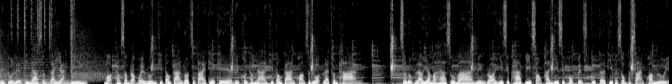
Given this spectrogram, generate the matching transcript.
ในตัวเลือกที่น่าสนใจอย่างยิ่ง เหมาะทั้งสำหรับวัยรุ่นที่ต้องการรถสไตล์เท่ๆ หรือคนทำงานที่ต้องการความสะดวกและทนทาน สรุปแล้ว Yamaha Suma 125 ปี 2026 เป็นสกูตเตอร์ที่ผสมผสานความลุย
